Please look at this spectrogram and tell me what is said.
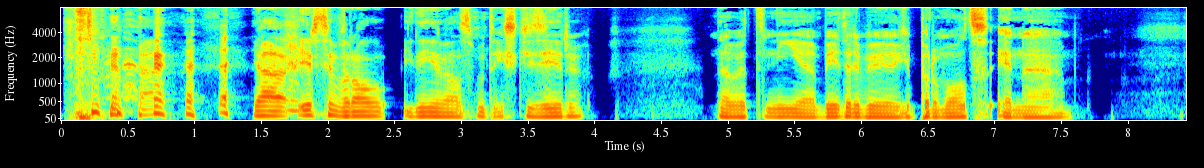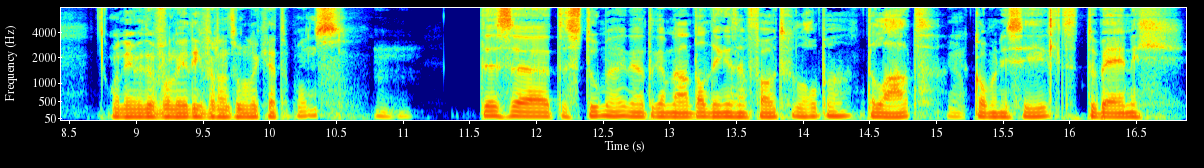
ja, eerst en vooral, ik denk dat we ons moeten excuseren dat we het niet eh, beter hebben gepromoot en eh we nemen de volledige verantwoordelijkheid op ons. Het is, eh het is stoem, hè. Ik denk dat er een aantal dingen zijn fout gelopen. Te laat Ja. gecommuniceerd, te weinig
